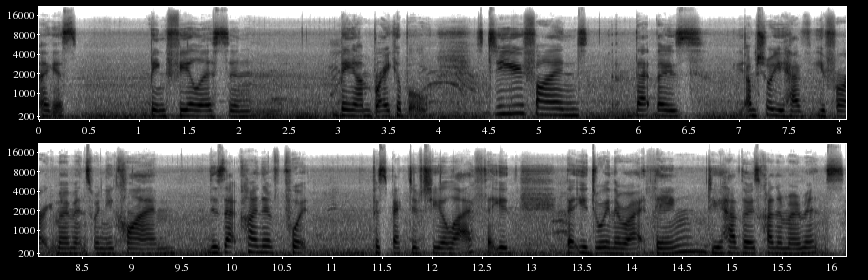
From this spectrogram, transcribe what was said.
I guess being fearless and being unbreakable. Do you find that those I'm sure you have euphoric moments when you climb. Does that kind of put perspective to your life that you that you're doing the right thing? Do you have those kind of moments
